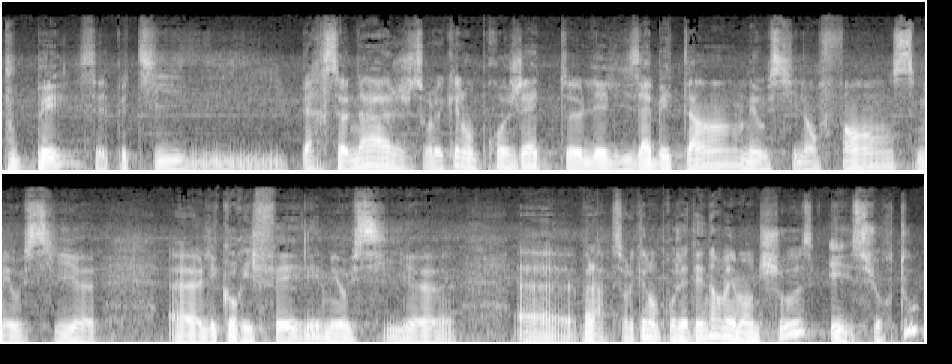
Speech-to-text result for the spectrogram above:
poupée, ces petits personnages sur lesquels on projette l'élisabétain, mais aussi l'enfance, mais aussi euh, euh, les coryphées, mais aussi euh, euh, voilà, sur lesquels on projette énormément de choses et surtout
